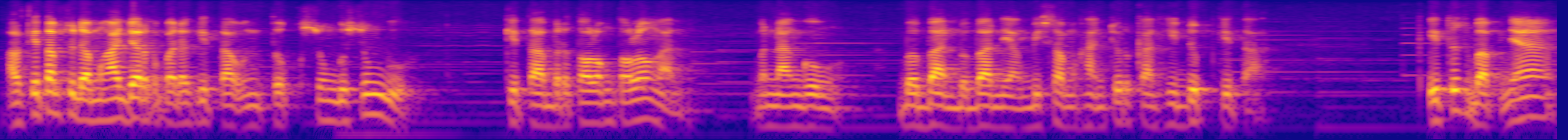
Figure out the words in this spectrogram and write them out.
Alkitab sudah mengajar kepada kita untuk sungguh-sungguh kita bertolong-tolongan menanggung beban-beban yang bisa menghancurkan hidup kita. Itu sebabnya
